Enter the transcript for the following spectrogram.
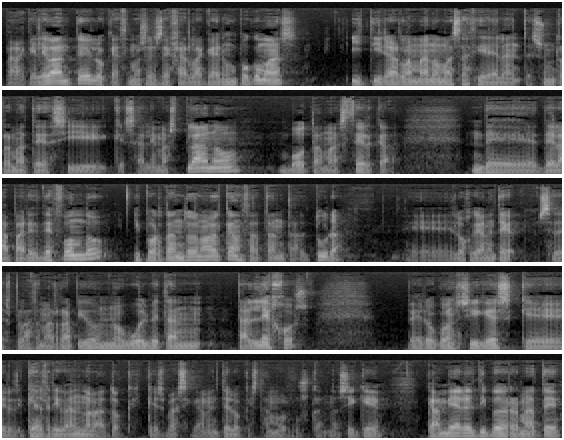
para que levante, lo que hacemos es dejarla caer un poco más y tirar la mano más hacia adelante. Es un remate así que sale más plano, bota más cerca de, de la pared de fondo y por tanto no alcanza tanta altura. Eh, lógicamente se desplaza más rápido, no vuelve tan, tan lejos, pero consigues que, el rival no la toque, que es básicamente lo que estamos buscando. Así que cambiar el tipo de remate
